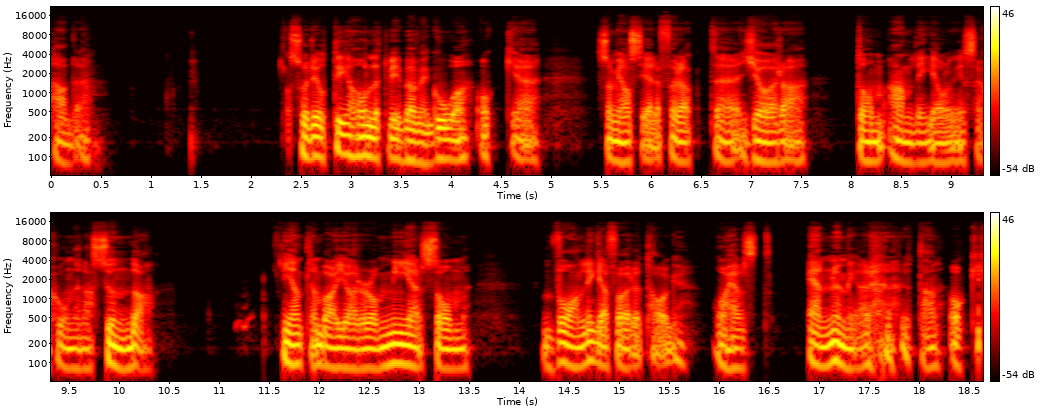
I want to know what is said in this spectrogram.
hade. Så det är åt det hållet vi behöver gå och äh, som jag ser det för att göra de andliga organisationerna sunda. Egentligen bara göra dem mer som vanliga företag och helst ännu mer, utan, och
